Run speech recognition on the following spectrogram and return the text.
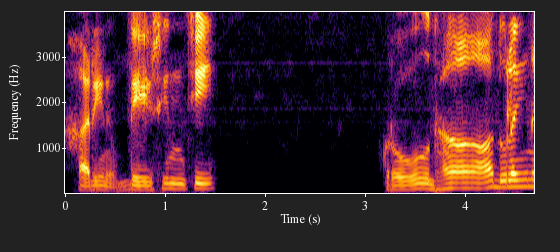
హరినుద్దేశించి క్రోధాదులైన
